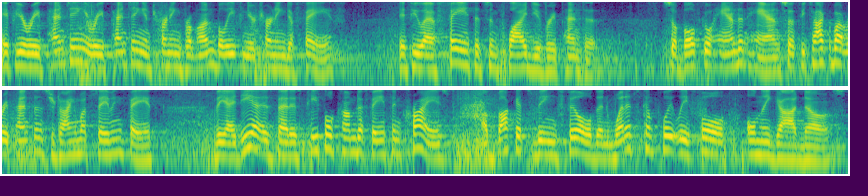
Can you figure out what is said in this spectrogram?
If you're repenting, you're repenting and turning from unbelief and you're turning to faith. If you have faith, it's implied you've repented. So both go hand in hand. So if you talk about repentance, you're talking about saving faith. The idea is that as people come to faith in Christ, a bucket's being filled, and when it's completely full, only God knows.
